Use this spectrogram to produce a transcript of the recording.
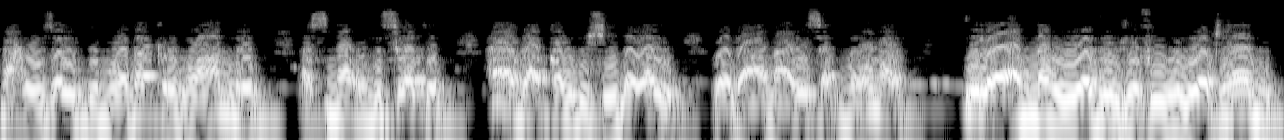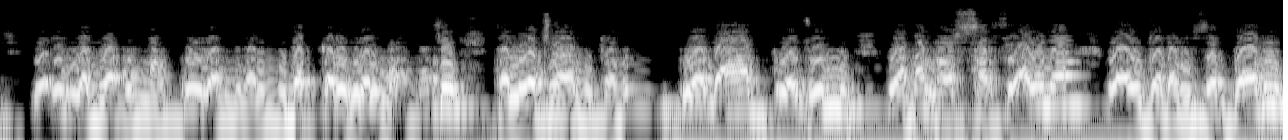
نحو زيد وبكر وعمر أسماء نسوة. هذا قول شيبوي ودعا عيسى بن عمر. إلى أنه يجوز فيه الوجهان وإن لم يكن منقولا من المذكر إلى المؤنث فالوجهان كهن وبعد وجن ومنع الصرف أولى وأوجبه الزباد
